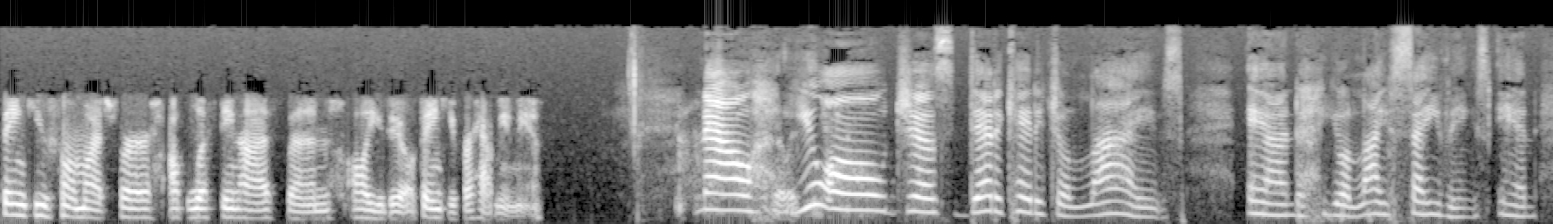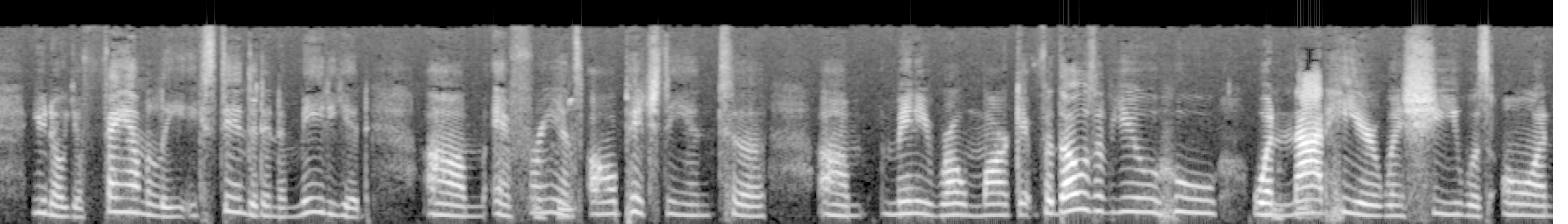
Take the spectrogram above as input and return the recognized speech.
thank you so much for uplifting us and all you do. Thank you for having me. Now, you all just dedicated your lives and your life savings and, you know, your family, extended and immediate, um, and friends mm-hmm. all pitched in to um, Minnyrow Market. For those of you who were mm-hmm. not here when she was on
